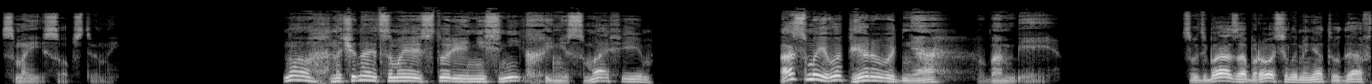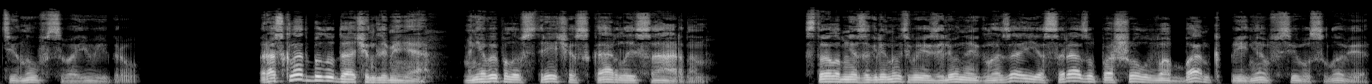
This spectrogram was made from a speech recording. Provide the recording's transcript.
с моей собственной. Но начинается моя история не с них и не с мафией, а с моего первого дня в Бомбее. Судьба забросила меня туда, втянув в свою игру. Расклад был удачен для меня. Мне выпала встреча с Карлой Саарнен. Стоило мне заглянуть в ее зеленые глаза, и я сразу пошел в банк приняв все условия.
